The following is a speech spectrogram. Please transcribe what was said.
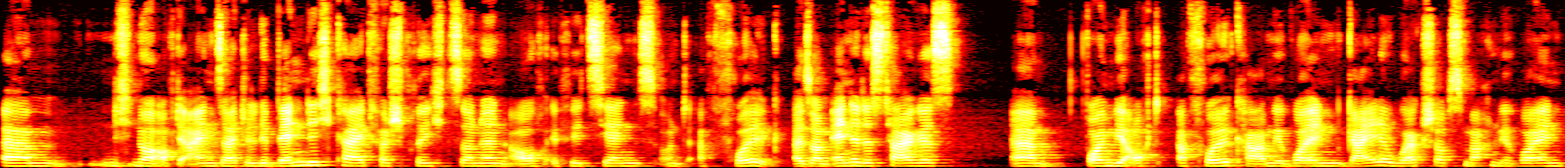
ähm, nicht nur auf der einen Seite Lebendigkeit verspricht, sondern auch Effizienz und Erfolg. Also am Ende des Tages ähm, wollen wir auch Erfolg haben. Wir wollen geile Workshops machen, wir wollen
